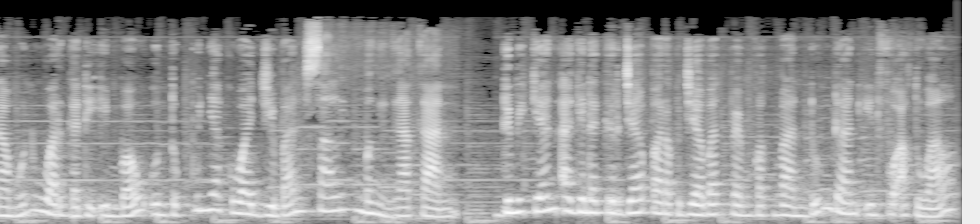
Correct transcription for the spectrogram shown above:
Namun warga diimbau untuk punya kewajiban saling mengingatkan. Demikian agenda kerja para pejabat Pemkot Bandung dan info aktual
